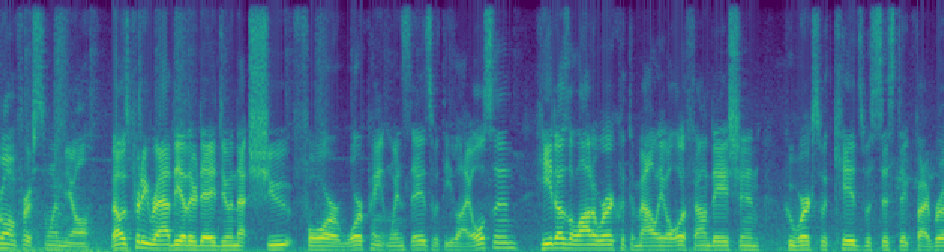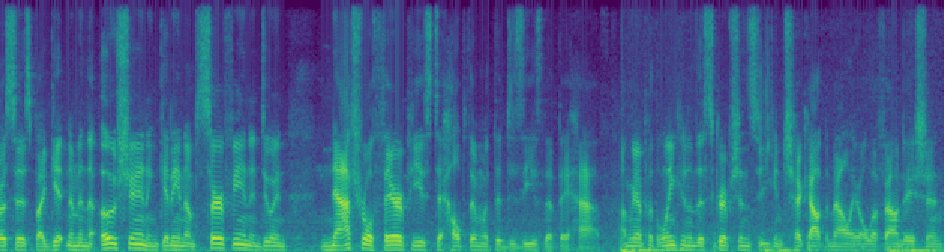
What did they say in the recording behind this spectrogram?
Going for a swim, y'all. That was pretty rad the other day doing that shoot for War Paint Wednesdays with Eli Olson. He does a lot of work with the Mauli Ola Foundation, who works with kids with cystic fibrosis by getting them in the ocean and getting them surfing and doing natural therapies to help them with the disease that they have. I'm gonna put the link in the description so you can check out the Mauli Ola Foundation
